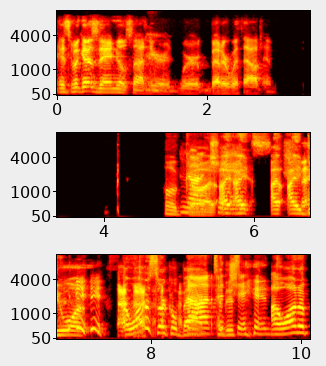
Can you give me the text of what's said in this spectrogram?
It's because Daniel's not here and we're better without him. Oh Not god. a I, I chance. I I do want I want to circle back Not to a this chance. I want to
